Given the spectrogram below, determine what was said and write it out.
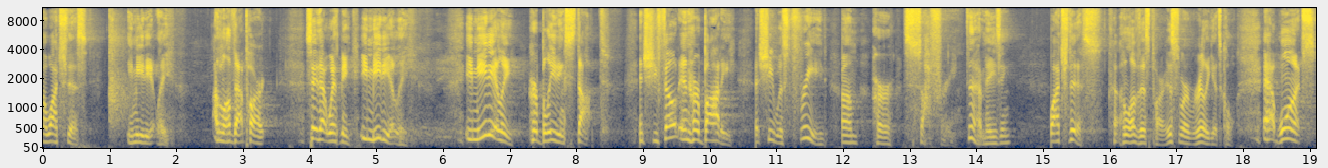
Now, watch this immediately. I love that part. Say that with me immediately. Immediately, her bleeding stopped, and she felt in her body that she was freed from her suffering. Isn't that amazing? Watch this. I love this part. This is where it really gets cool. At once,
